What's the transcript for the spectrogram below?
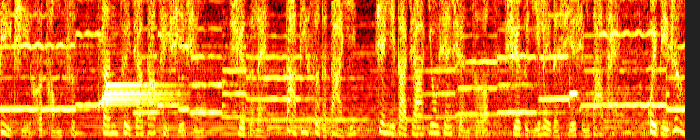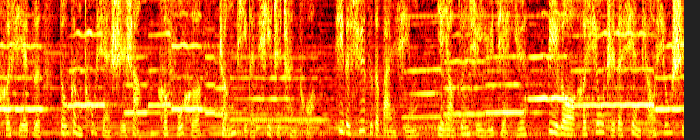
立体和层次。三、最佳搭配鞋型：靴子类大地色的大衣，建议大家优先选择靴子一类的鞋型搭配，会比任何鞋子都更凸显时尚和符合整体的气质衬托。记得靴子的版型也要遵循于简约、利落和修直的线条修饰，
